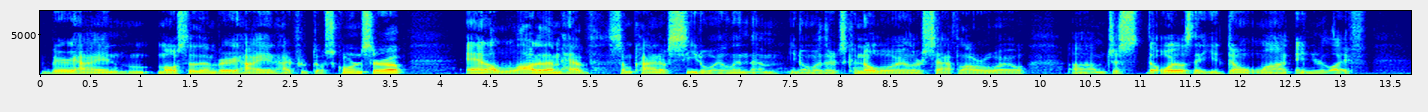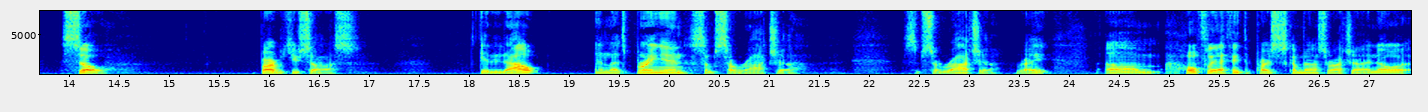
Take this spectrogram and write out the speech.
very high in most of them, very high in high fructose corn syrup, and a lot of them have some kind of seed oil in them, you know, whether it's canola oil or safflower oil, um, just the oils that you don't want in your life. So, barbecue sauce, get it out, and let's bring in some sriracha. Some sriracha, right? Um, hopefully, I think the prices come down sriracha. I know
